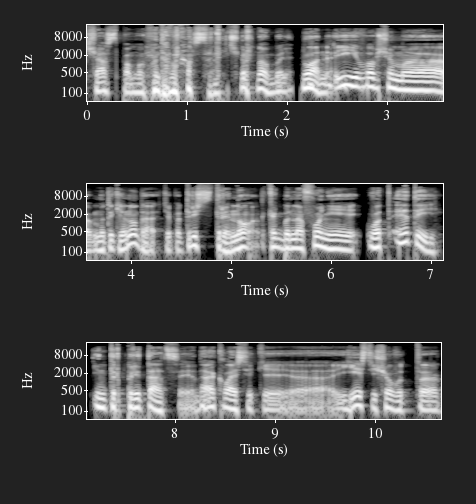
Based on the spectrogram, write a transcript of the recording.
час, по-моему, добрался до Чернобыля. Ну ладно, и, в общем, э, мы такие, ну да, типа три сестры, но как бы на фоне вот этой интерпретации, да, классики, э, есть еще вот э,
